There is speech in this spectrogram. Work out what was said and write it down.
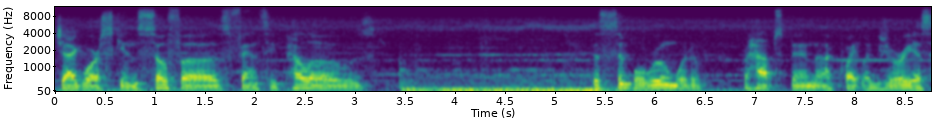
jaguar skin sofas, fancy pillows. This simple room would have perhaps been uh, quite luxurious.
